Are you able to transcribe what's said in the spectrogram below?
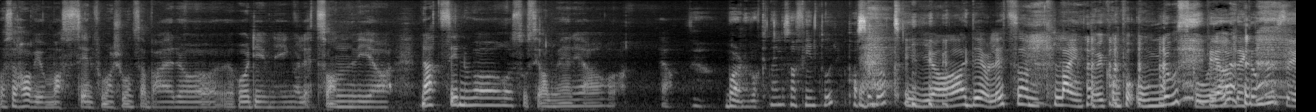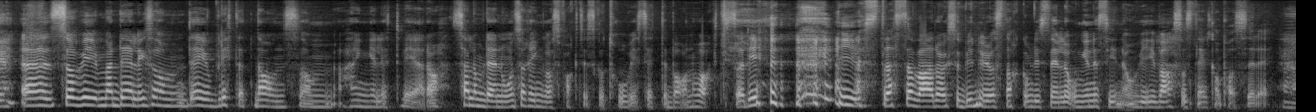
Og så har vi jo masse informasjonsarbeid og rådgivning og litt sånn via nettsiden vår og sosiale medier. og ja. Barnevakten er litt sånn fint ord. Passer godt. ja, det er jo litt sånn kleint når vi kommer på ungdomsskole. ja, det kan du si. Eh, vi, men det er, liksom, det er, jo blitt et navn som henger litt ved. da. Selv om det er noen som ringer oss faktisk og tror vi sitter barnevakt. Så de i stressa hverdag så begynner de å snakke om de snille ungene sine, om vi vær så snill kan passe dem. Ja.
